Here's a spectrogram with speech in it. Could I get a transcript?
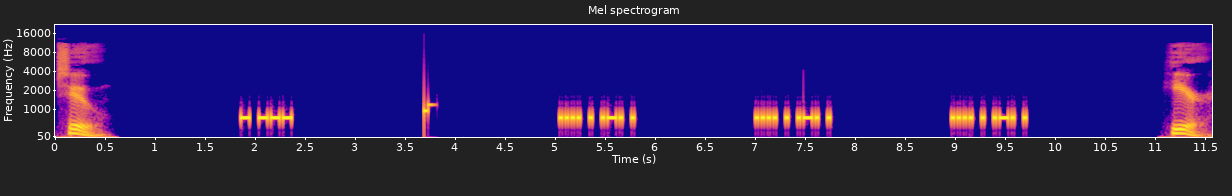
Two. Here.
